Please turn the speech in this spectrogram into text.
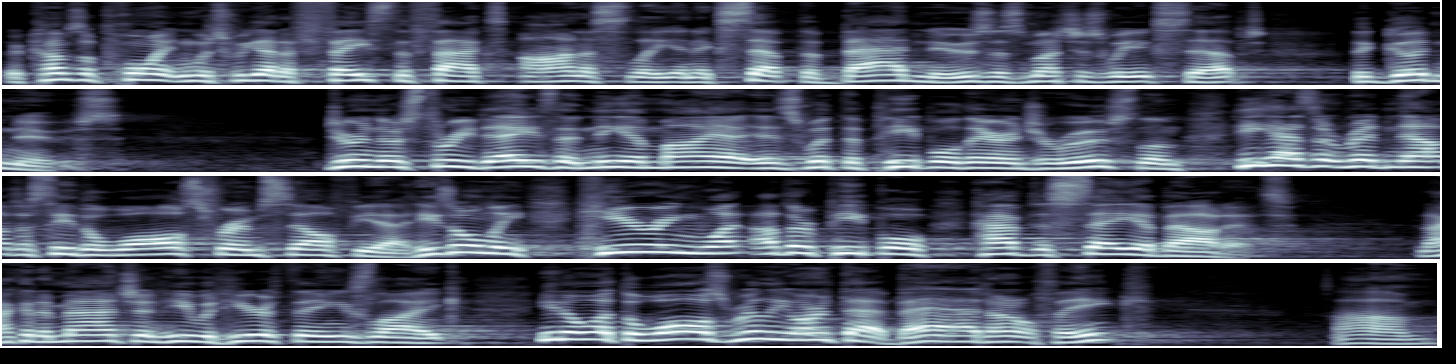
There comes a point in which we got to face the facts honestly and accept the bad news as much as we accept the good news. During those three days that Nehemiah is with the people there in Jerusalem, he hasn't ridden out to see the walls for himself yet. He's only hearing what other people have to say about it. And I can imagine he would hear things like, you know what, the walls really aren't that bad, I don't think. Um,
